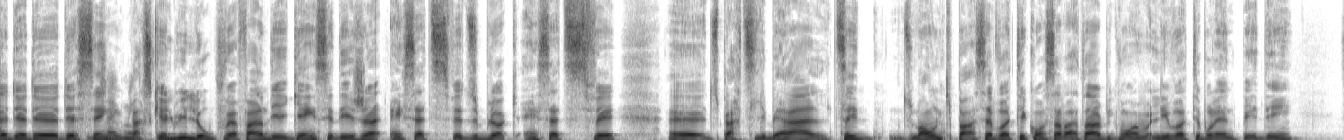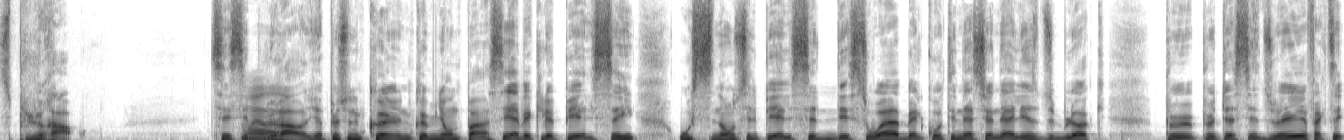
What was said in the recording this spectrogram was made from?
Euh, De, de, de Jack parce que lui, là où pouvait faire des gains, c'est des gens insatisfaits du Bloc, insatisfaits euh, du Parti libéral. Tu sais, du monde qui pensait voter conservateur puis qui vont aller voter pour le NPD, c'est plus rare. Tu sais, c'est Ouais, plus ouais. rare. Il y a plus une, co- une communion de pensée avec le PLC, ou sinon, si le PLC te déçoit, ben, le côté nationaliste du Bloc peut, peut te séduire. Fait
